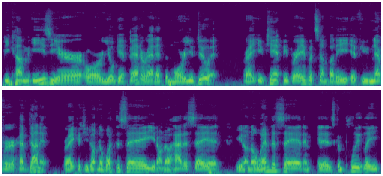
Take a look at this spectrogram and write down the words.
become easier or you'll get better at it the more you do it, right? You can't be brave with somebody if you never have done it, right? Because you don't know what to say, you don't know how to say it, you don't know when to say it, and it is completely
